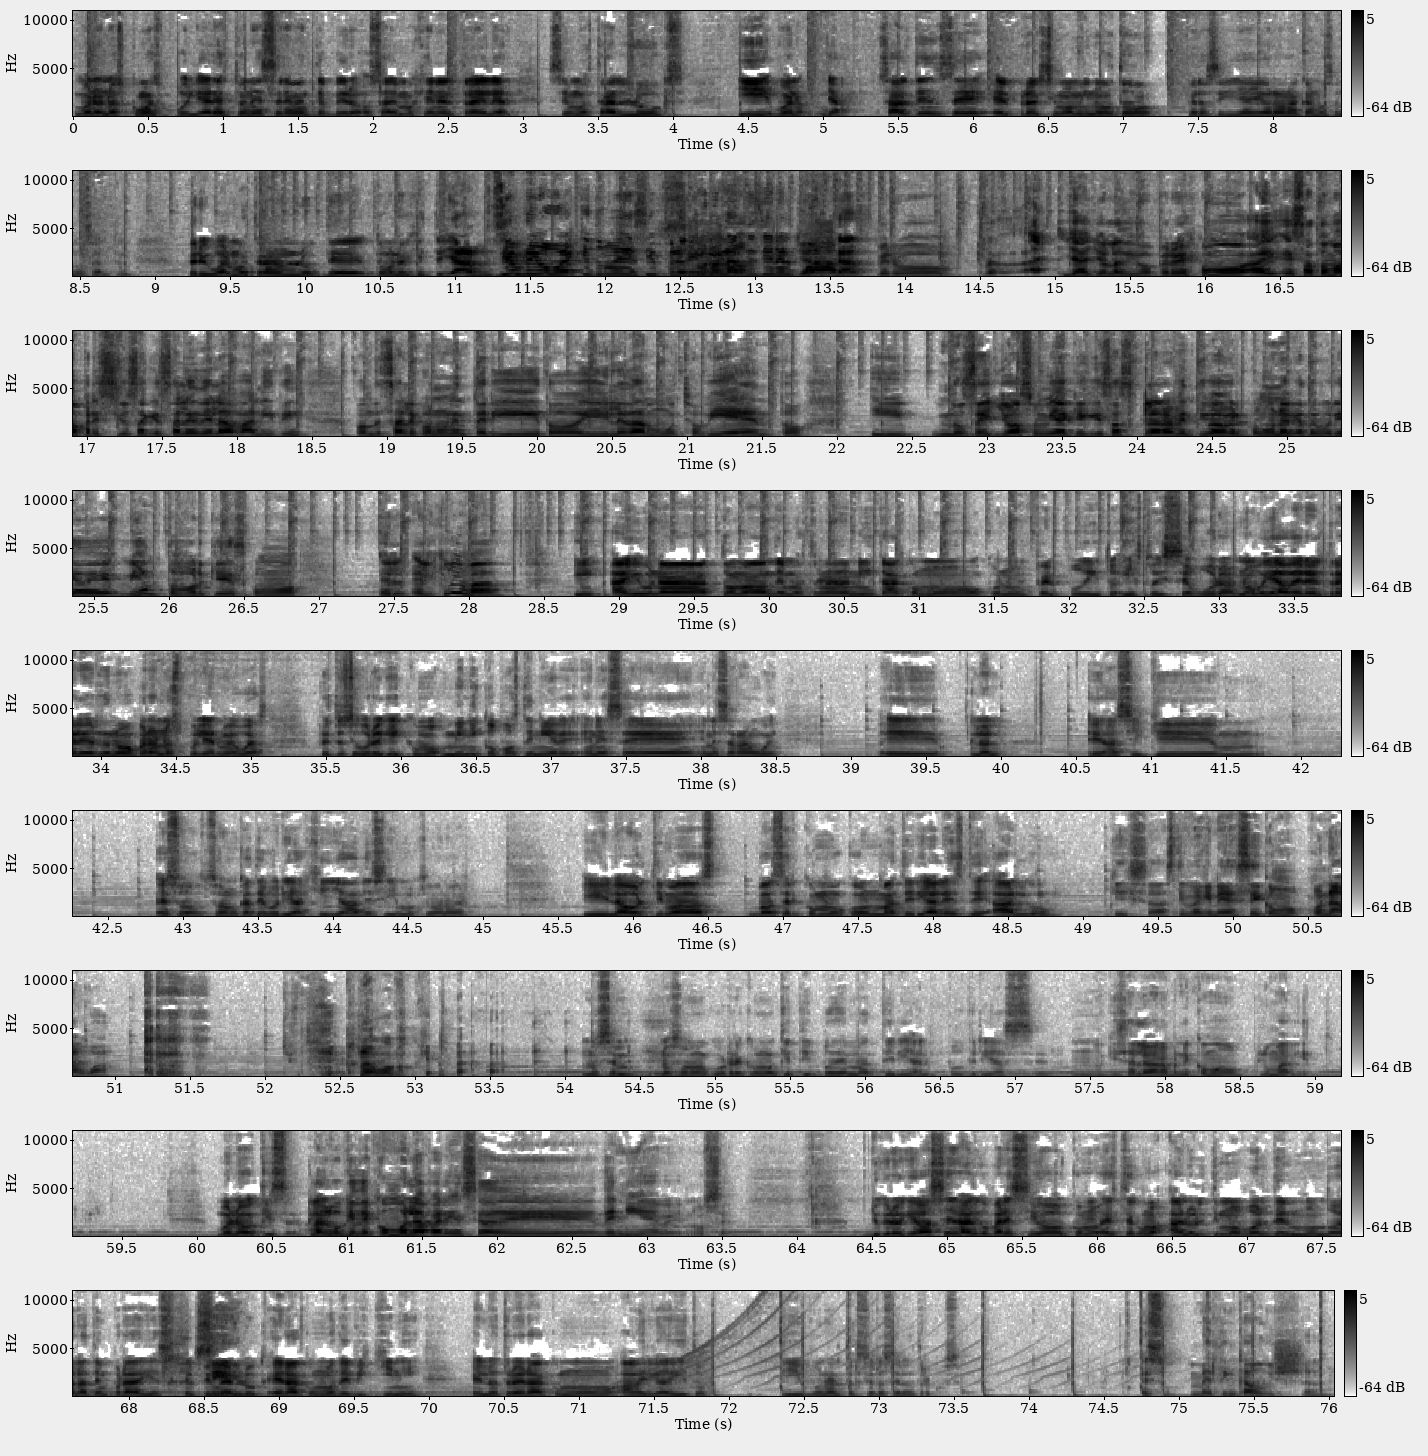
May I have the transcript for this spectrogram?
bueno, no es como spoilear esto necesariamente, pero sabemos que en el tráiler se muestran looks y bueno, ya, sáltense el próximo minuto, pero si ya llegaron acá no se lo salten. Pero igual muestran un look de... Tú me lo dijiste, ya, siempre digo weas que tú me decís, pero Sí, tú no, las decís en el ya, podcast. Pero, pero, ah, ya, yo lo digo. Pero es como hay esa toma preciosa que sale de la Vanity, donde sale con un enterito y le dan mucho viento. Y no sé, yo asumía que quizás claramente iba a haber como una categoría de viento, porque es como el, el clima. Y hay una toma donde muestran a Nanita como con un felpudito. Y estoy seguro, no voy a ver el trailer de nuevo para no spoilearme, weas. Pero estoy seguro que hay como mini copos de nieve en ese, en ese runway. Eh, lol. Eh, así que. mm, eso, son categorías que ya decidimos que van a ver. Y la última va a ser como con materiales de algo. Quizás, te imaginé así como con agua. con agua congelada. No se, no se me ocurre como qué tipo de material podría ser. No, quizás le van a poner como pluma viento. Bueno, quizá, claro. Algo que dé como la apariencia de, de nieve, no sé. Yo creo que va a ser algo parecido como este como al último bol del mundo de la temporada 10, que el primer Sí. look era como de bikini, el otro era como abrigadito y bueno, el tercero será otra cosa. Eso. Me tinca.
